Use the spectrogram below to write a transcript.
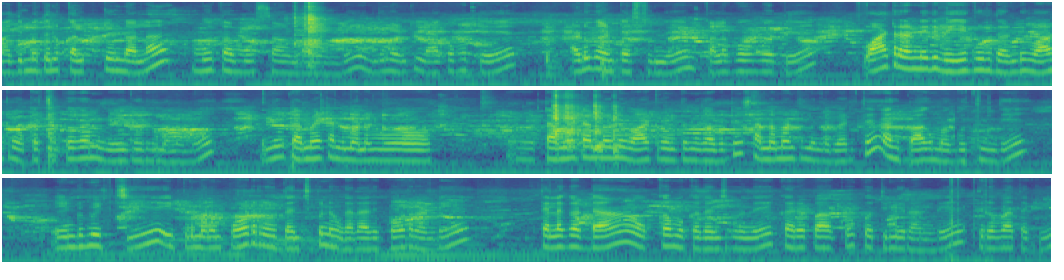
మధ్య మధ్యలో కలుపుతుండాలా. మూత మూస్తూ ఉండాలండి. ఎందుకంటే లేకపోతే అడుగు అంటేస్తుంది కలపకపోతే వాటర్ అనేది వేయకూడదండి. వాటర్ ఒక చుక్కగానే వేయకూడదు మనము. ఎందుకు? టమాటాలు మనము టమాటాల్లోనే వాటర్ ఉంటుంది కాబట్టి సన్న మంట మీద పెడితే అది బాగా మగ్గుతుంది. ఎండుమిర్చి ఇప్పుడు మనం పౌడర్ దంచుకున్నాం కదా అది పౌడర్ అండి. తెల్లగడ్డ ఉక్క ముక్క దంచుకున్నది కరివేపాకు కొత్తిమీర అండి తిరువాతకి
